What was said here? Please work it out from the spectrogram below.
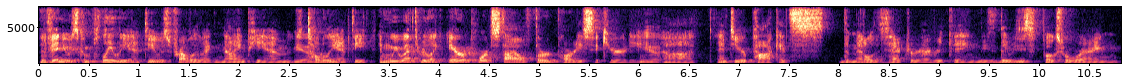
The venue was completely empty. It was probably like 9 p.m. It was yeah. totally empty. And we went through like airport style third party security. Yeah. Uh, empty your pockets, the metal detector, everything. These, these folks were wearing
